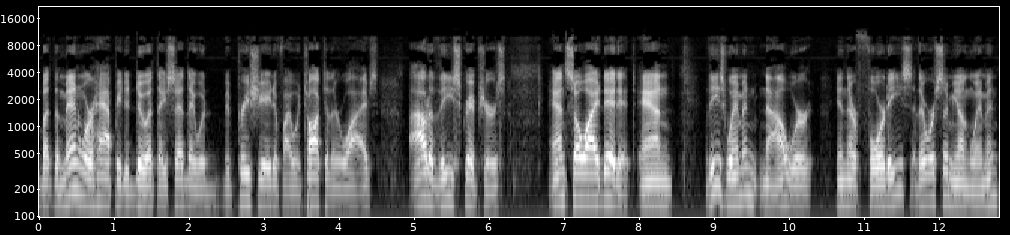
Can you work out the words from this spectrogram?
But the men were happy to do it. They said they would appreciate if I would talk to their wives out of these scriptures. And so I did it. And these women now were in their 40s. There were some young women,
